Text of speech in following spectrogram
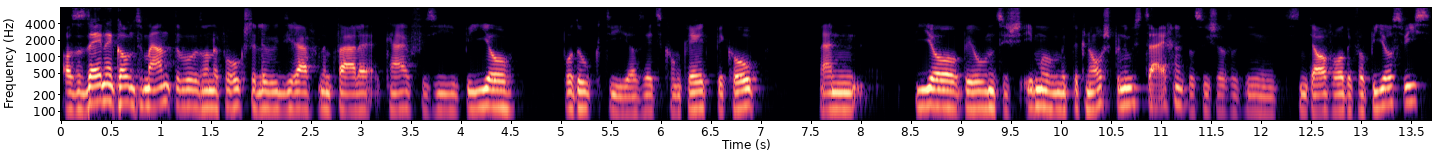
Also den Konsumenten, die so eine stellen, würde ich einfach empfehlen, kaufen sie Bioprodukte. Also jetzt konkret bei Coop, wenn Bio bei uns ist immer mit den Knospen auszeichnet. Das ist also die, das sind die Anforderungen von BioSwiss.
